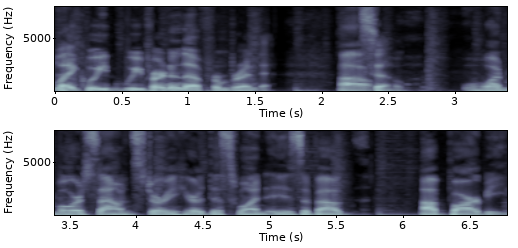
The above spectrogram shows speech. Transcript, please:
Like we we've heard enough from Brenda. Uh, so One more sound story here. This one is about uh, Barbie.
